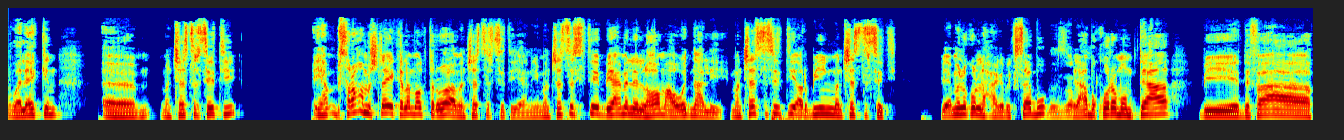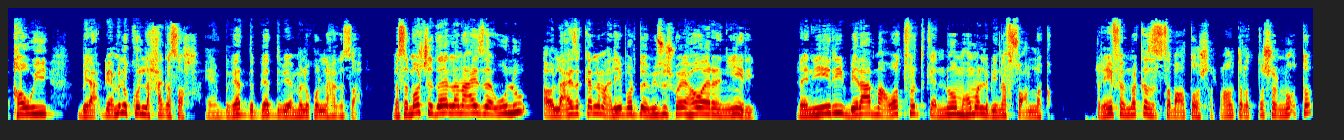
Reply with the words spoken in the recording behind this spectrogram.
ولكن مانشستر سيتي يعني بصراحة مش لاقي كلام أكتر ولا مانشستر سيتي. يعني مانشستر سيتي بيعمل اللي هو معودنا عليه. مانشستر سيتي are مانشستر سيتي. بيعملوا كل حاجة بيكسبوا بيلعبوا. كوره ممتعة بدفاع قوي بيعملوا كل حاجة صح. يعني بجد بجد بيعملوا كل حاجة صح. بس الماتش ده اللي أنا عايز أقوله أو اللي عايز أتكلم عليه برضو يميزه شوية هو رانييري. رانييري بيلعب مع واتفورد كأنهم هم اللي بينافسوا على اللقب. رانييري في المركز ال 17 معاهم 13 نقطة.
